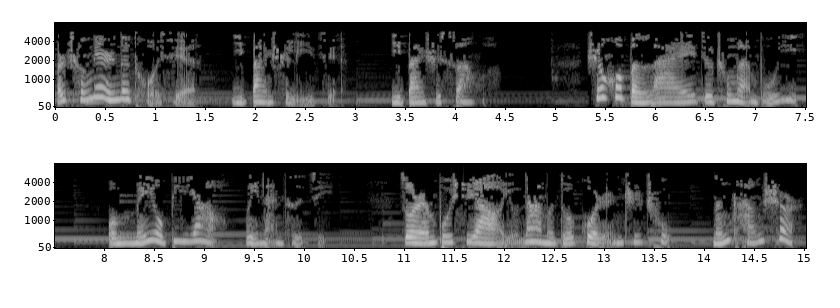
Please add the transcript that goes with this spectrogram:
而成年人的妥协，一半是理解，一半是算了。生活本来就充满不易，我们没有必要。为难自己，做人不需要有那么多过人之处，能扛事儿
